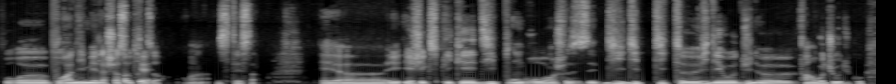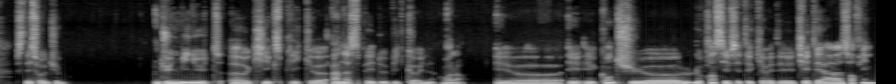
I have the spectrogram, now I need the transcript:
pour, euh, pour animer la chasse au trésor. Voilà, c'était ça. Et, euh, et, j'expliquais 10, en gros, hein, je faisais 10, 10 petites vidéos, d'une, enfin audio du coup, c'était sur YouTube, d'une minute qui explique un aspect de Bitcoin. Voilà. Et, et, quand tu. le principe, c'était qu'il y avait des. Tu à Surfing?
